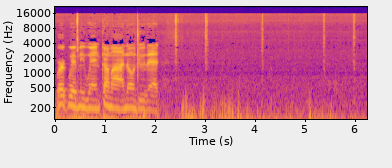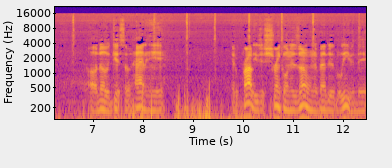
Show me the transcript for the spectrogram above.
Work with me, Win. Come on, don't do that. Although it gets so hot in here, probably just shrink on his own if I just leave it there.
